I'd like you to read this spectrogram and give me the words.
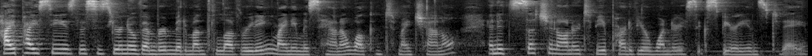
Hi Pisces, this is your November mid-month love reading. My name is Hannah. Welcome to my channel, and it's such an honor to be a part of your wondrous experience today.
